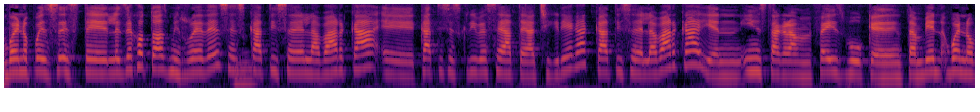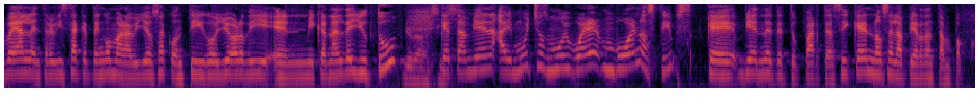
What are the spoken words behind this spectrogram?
Bueno, pues este, les dejo todas mis redes. Es Katy C de la Barca. Eh, Katy se escribe C-A-T-H-Y. Katy C de la Barca. Y en Instagram, Facebook, eh, también, bueno, vean la entrevista que tengo maravillosa contigo, Jordi, en mi canal de YouTube. Gracias. Que también hay muchos muy buenos tips que vienen de tu parte. Así que no se la pierdan tampoco.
